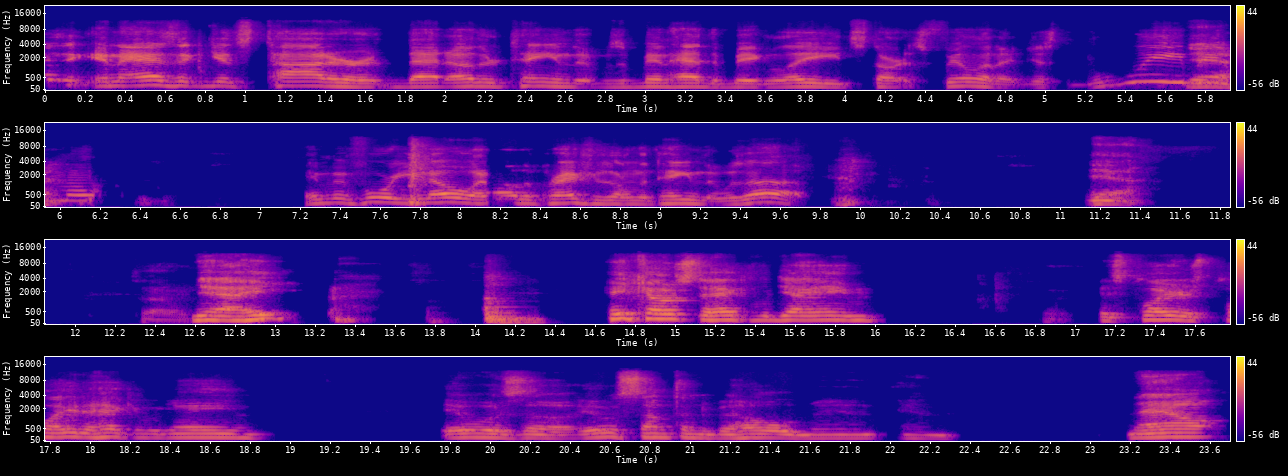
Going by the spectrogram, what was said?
as, it, and as it gets tighter, that other team that was been had the big lead starts feeling it just a wee bit Yeah. more. And before you know it, all the pressure's on the team that was up. Yeah. So Yeah, he he coached a heck of a game. His players played a heck of a game. It was uh it was something to behold, man. And now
